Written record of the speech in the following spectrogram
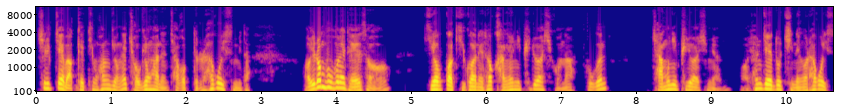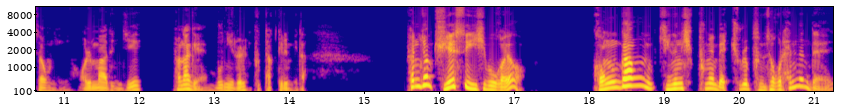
실제 마케팅 환경에 적용하는 작업들을 하고 있습니다. 어, 이런 부분에 대해서 기업과 기관에서 강연이 필요하시거나 혹은 자문이 필요하시면 어, 현재도 진행을 하고 있사오니 얼마든지 편하게 문의를 부탁드립니다. 편의점 GS25가요. 건강기능식품의 매출을 분석을 했는데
